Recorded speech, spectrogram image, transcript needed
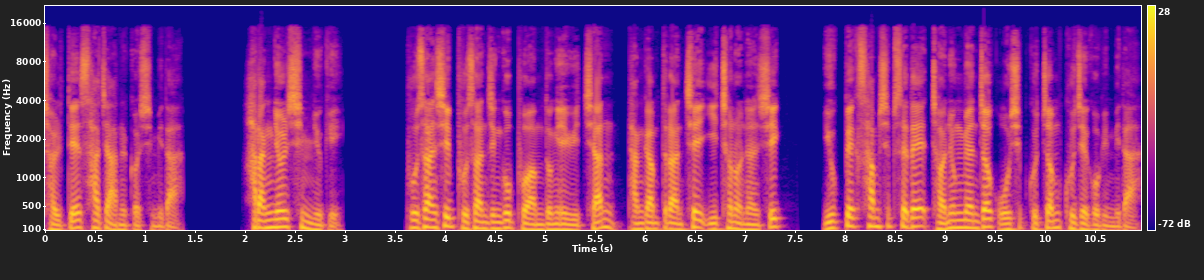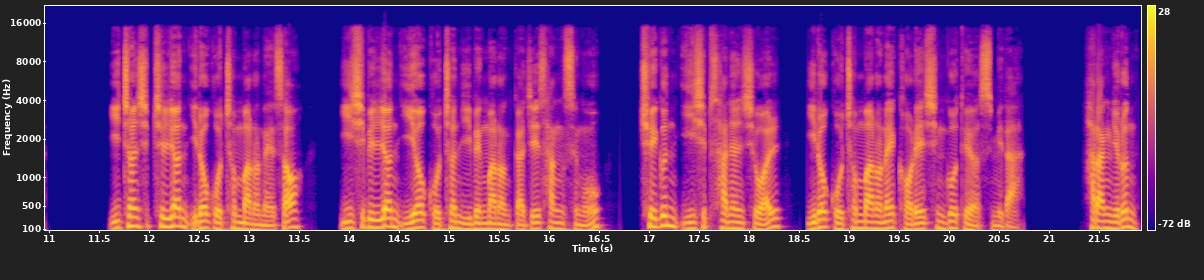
절대 사지 않을 것입니다. 하락률 16위. 부산시 부산진구 부암동에 위치한 단감뜰 한 채 2005년식 630세대 전용 면적 59.9제곱입니다. 2017년 1억 5천만 원에서 21년 2억 5천2백만 원까지 상승 후 최근 24년 10월 1억 5천만 원에 거래 신고되었습니다. 하락률은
